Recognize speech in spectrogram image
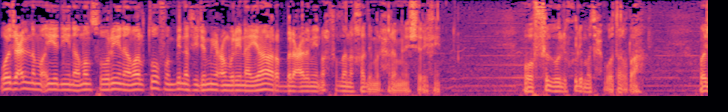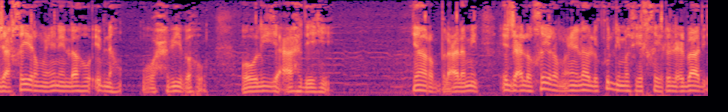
واجعلنا مؤيدين منصورين ملطوف بنا في جميع امورنا يا رب العالمين واحفظ لنا خادم الحرمين الشريفين. ووفقه لكل ما تحب وترضاه. واجعل خير معين له ابنه وحبيبه وولي عهده يا رب العالمين. اجعله خير معين له لكل ما فيه الخير للعباد.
